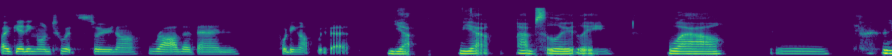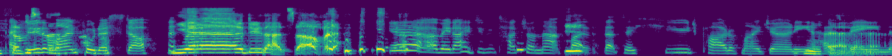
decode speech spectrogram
by getting onto it sooner rather than putting up with it. Yeah. Yeah. Absolutely. Wow. Mm. And do the mindfulness stuff. Yeah, do that stuff. yeah, I mean, I didn't touch on that, but that's a huge part of my journey has been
